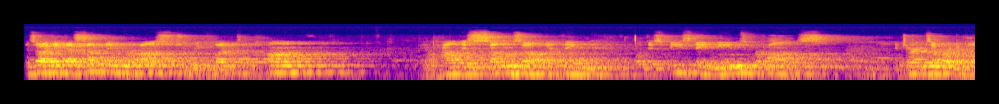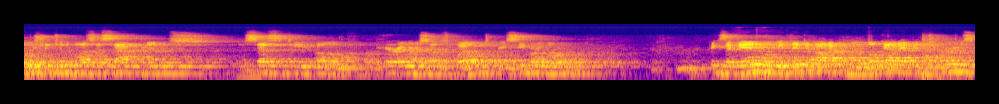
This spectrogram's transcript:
And so I think that's something for us to reflect upon, know, how this sums up, I think, what this feast day means for us in terms of our devotion to the Blessed Sacrament, the necessity of preparing ourselves well to receive our Lord. Because again, when we think about it, when we look at it in terms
